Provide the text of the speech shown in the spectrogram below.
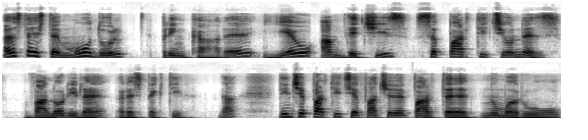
Ăsta este modul prin care eu am decis să partiționez valorile respective. Da? Din ce partiție face parte numărul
